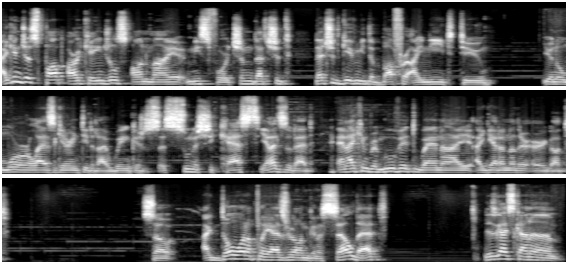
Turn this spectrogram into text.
I can just pop Archangels on my Miss Fortune. That should that should give me the buffer I need to, you know, more or less guarantee that I win. Because as soon as she casts, yeah, let's do that. And I can remove it when I I get another Urgot. So I don't want to play Ezreal. I'm gonna sell that. This guy's kind of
